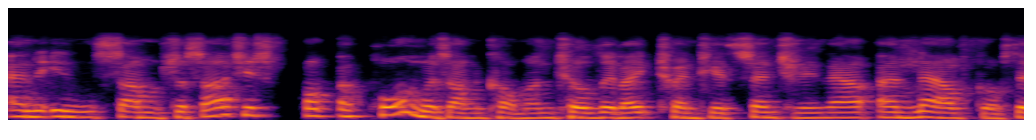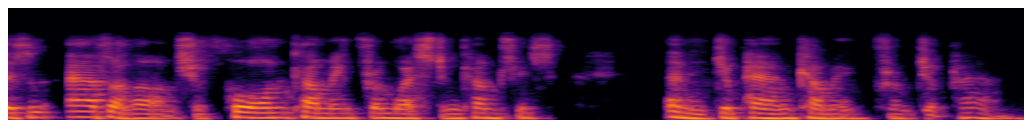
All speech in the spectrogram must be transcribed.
and in some societies, porn was uncommon until the late 20th century now. And now, of course, there's an avalanche of porn coming from Western countries and in Japan coming from Japan.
